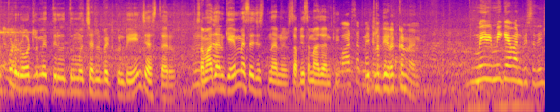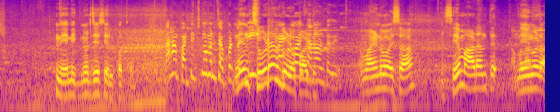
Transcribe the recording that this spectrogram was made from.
ఎప్పుడు రోడ్ల మీద తిరుగుతూ ముచ్చట్లు పెట్టుకుంటూ ఏం చేస్తారు? సమాజానికి ఏం మెసేజ్ ఇస్తున్నారు మీరు సభ్య సమాజానికి? వాట్సాప్ ఇట్లా తిరగకండి మీరు మీకేమనిపిస్తుంది? నేను ఇగ్నోర్ చేసి వెళ్ళిపోతాను. పట్టించుకోమని చెప్పండి నేను చూడను కూడా మైండ్ వాయిసా సేమ్ ఆడంతే. నేను కూడా.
